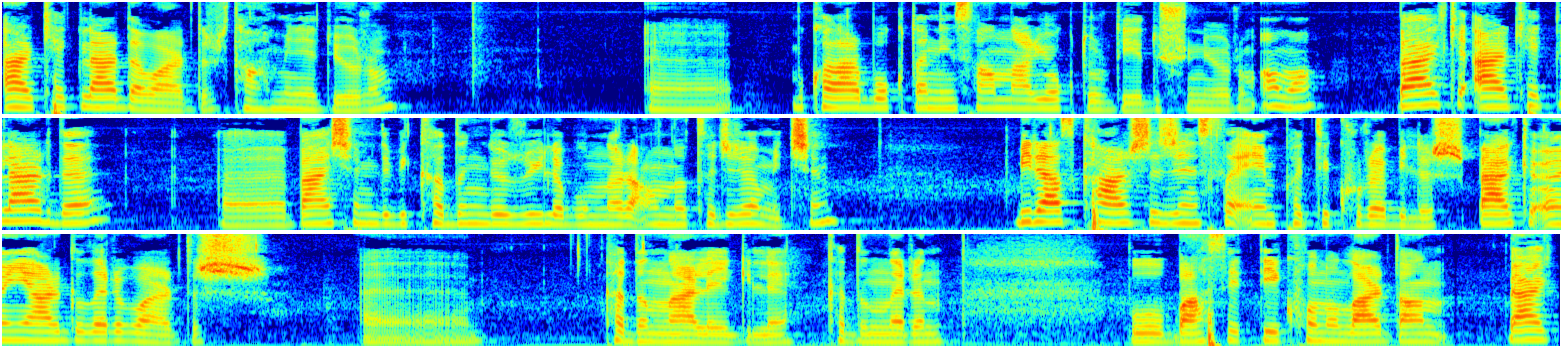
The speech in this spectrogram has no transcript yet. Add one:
erkekler de vardır tahmin ediyorum. Ee, bu kadar boktan insanlar yoktur diye düşünüyorum ama belki erkekler de e, ben şimdi bir kadın gözüyle bunları anlatacağım için biraz karşı cinsle empati kurabilir. Belki ön yargıları vardır. Ee, kadınlarla ilgili kadınların bu bahsettiği konulardan belki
